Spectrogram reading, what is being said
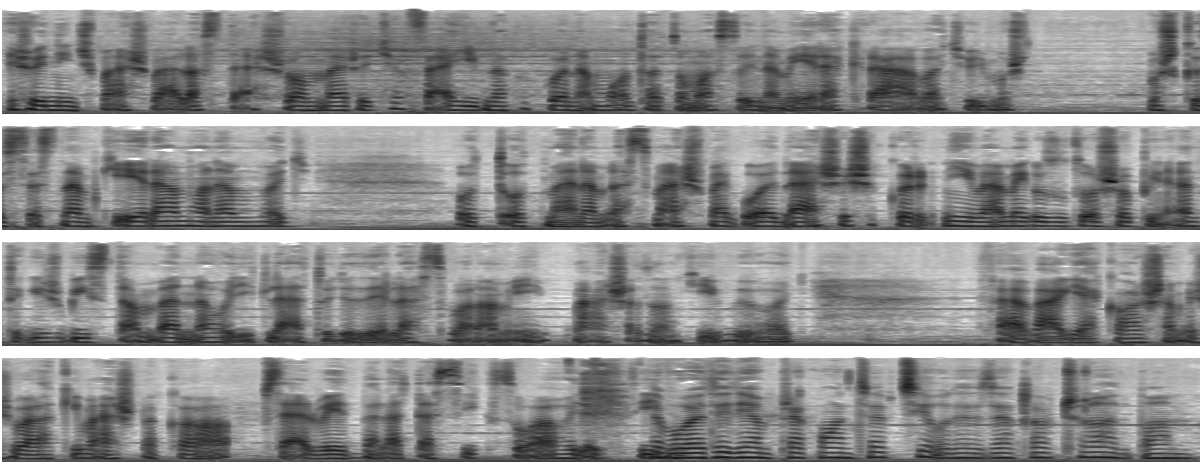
és hogy nincs más választásom, mert hogyha felhívnak, akkor nem mondhatom azt, hogy nem érek rá, vagy hogy most, most közt ezt nem kérem, hanem hogy ott, ott már nem lesz más megoldás, és akkor nyilván még az utolsó pillanatig is bíztam benne, hogy itt lehet, hogy azért lesz valami más azon kívül, hogy felvágják a hasam, és valaki másnak a szervét beleteszik, szóval, hogy ez így... De volt egy ilyen prekoncepciód ezzel kapcsolatban?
